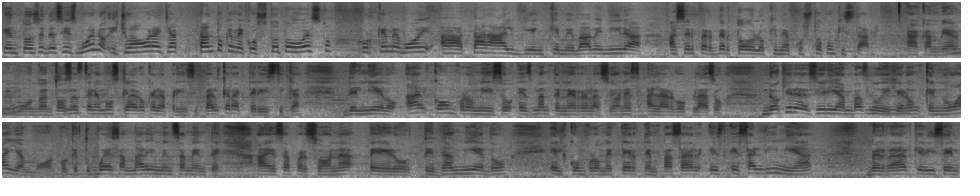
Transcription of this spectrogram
que entonces decís, bueno, y yo ahora ya tanto que me costó todo esto, ¿por qué me voy a atar a alguien que me va a venir a, hacer perder todo lo que me costó conquistar? A cambiar mi mundo. Entonces tenemos claro que la principal característica del miedo al compromiso es mantener relaciones a largo plazo. No quiere decir, y ambas lo dijeron, que no hay amor, porque tú puedes amar inmensamente a esa persona, pero te da miedo el comprometerte en pasar esa línea, ¿verdad? Que dicen,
